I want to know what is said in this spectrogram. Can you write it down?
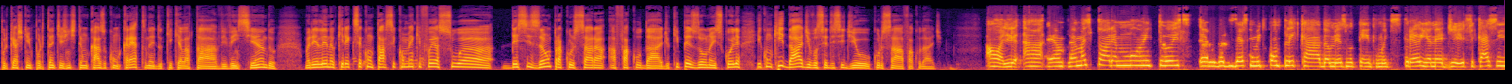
porque acho que é importante a gente ter um caso concreto né, do que, que ela está vivenciando. Maria Helena, eu queria que você contasse como é que foi a sua decisão para cursar a, a faculdade, o que pesou na escolha e com que idade você decidiu cursar a faculdade. Olha, é, é uma história muito, eu vou dizer assim, muito complicada ao mesmo tempo, muito estranha, né? De ficar assim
